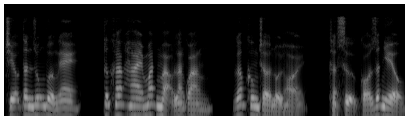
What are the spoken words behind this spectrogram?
Triệu Tân Dũng vừa nghe, tức khắc hai mắt mạo lang quang, gấp không chờ nổi hỏi, thật sự có rất nhiều.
